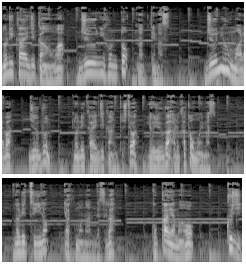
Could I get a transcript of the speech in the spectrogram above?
乗り換え時間は12分となっています。12分もあれば十分乗り換え時間としては余裕があるかと思います。乗り継ぎのヤクモなんですが、岡山を9時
